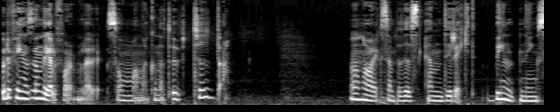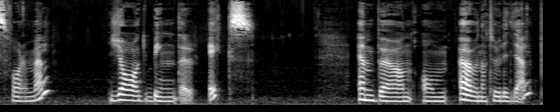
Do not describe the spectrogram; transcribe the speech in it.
Och det finns en del formler som man har kunnat uttyda. Man har exempelvis en direkt bindningsformel. Jag binder X. En bön om övernaturlig hjälp.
